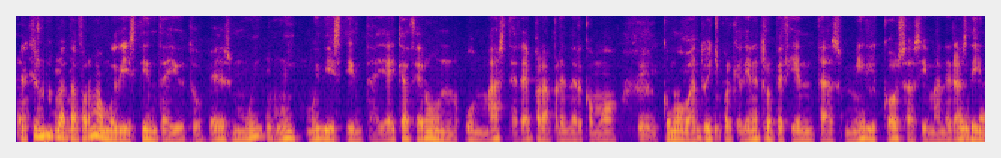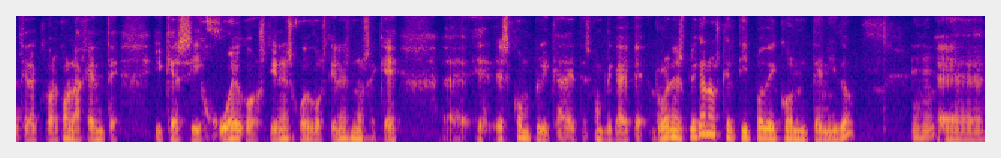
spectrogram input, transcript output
Es que es una plataforma muy distinta YouTube, es muy, muy, muy distinta. Y hay que hacer un, un máster ¿eh? para aprender cómo, cómo va Twitch, porque tiene tropecientas mil cosas y maneras de interactuar con la gente. Y que si juegos, tienes juegos, tienes no sé qué, eh, es complicadete, es complicadete. Rubén, explícanos qué tipo de contenido eh,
